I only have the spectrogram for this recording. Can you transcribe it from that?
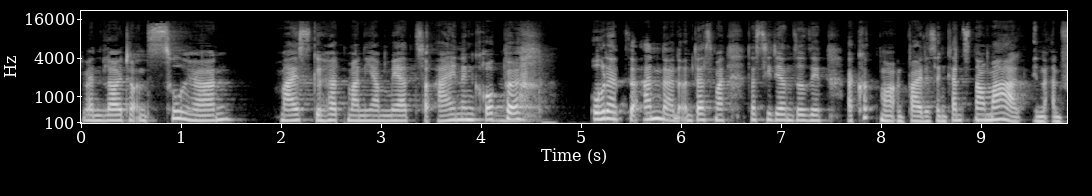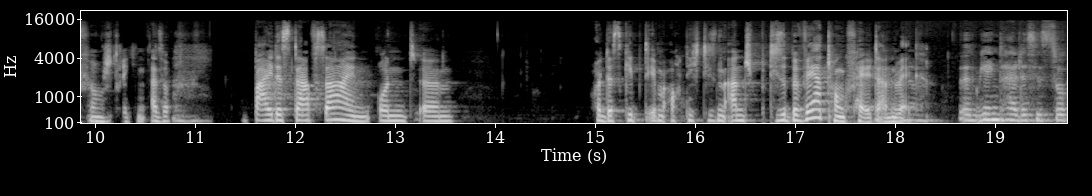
wenn Leute uns zuhören, meist gehört man ja mehr zur einen Gruppe oder zu anderen und dass man, dass die dann so sehen, ah, guck mal, und beide sind ganz normal, in Anführungsstrichen. Also beides darf sein und ähm, und es gibt eben auch nicht diesen Anspruch, diese Bewertung fällt dann weg. Ja. Im Gegenteil, das ist so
